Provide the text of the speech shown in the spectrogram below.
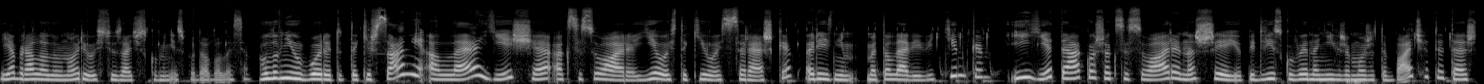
Я брала Леонорі, ось цю зачіску мені сподобалася. Головні убори тут такі ж самі, але є ще аксесуари. Є ось такі ось сережки, різні металеві відтінки, і є також аксесуари на шию. Підвіску ви на ній вже можете бачити. Теж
